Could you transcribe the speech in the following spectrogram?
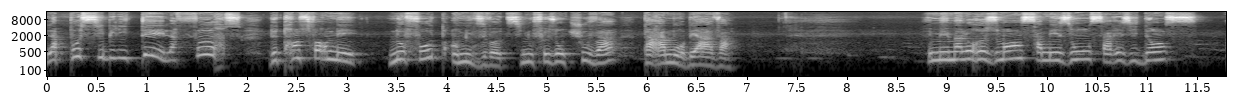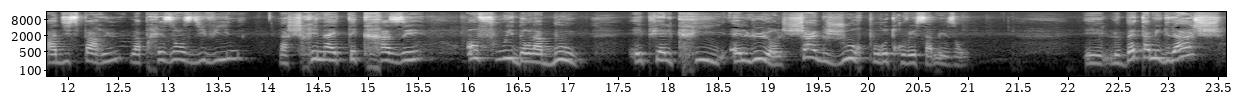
la possibilité, la force de transformer nos fautes en mitzvot, si nous faisons tchouva par amour, be'ava. Mais malheureusement, sa maison, sa résidence a disparu, la présence divine, la shrina est écrasée, enfouie dans la boue, et puis elle crie, elle hurle chaque jour pour retrouver sa maison. Et le Beth Amigdash,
